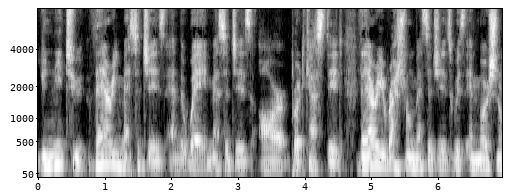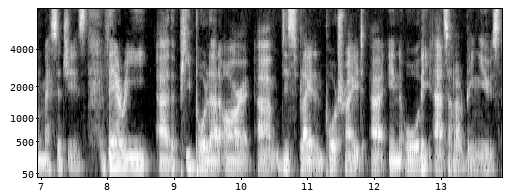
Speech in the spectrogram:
you need to vary messages and the way messages are broadcasted, vary rational messages with emotional messages, vary uh, the people that are um, displayed and portrayed uh, in all the ads that are being used.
